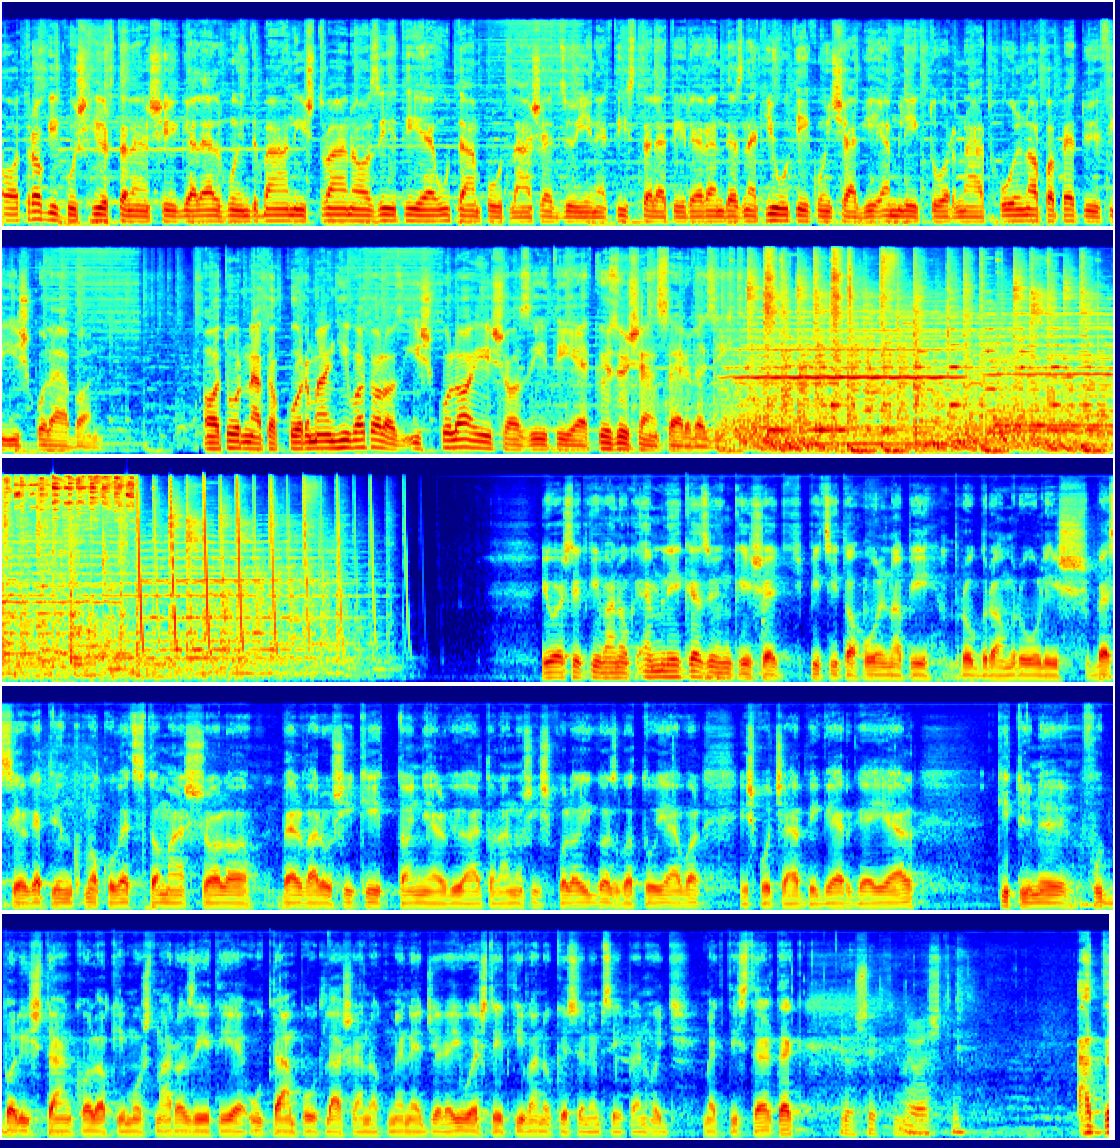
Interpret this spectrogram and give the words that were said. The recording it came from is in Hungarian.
A tragikus hirtelenséggel elhunyt Bán István az ETE utánpótlás edzőjének tiszteletére rendeznek jótékonysági emléktornát holnap a Petőfi iskolában. A tornát a kormányhivatal, az iskola és az ETE közösen szervezi. Jó estét kívánok! Emlékezünk, és egy picit a holnapi programról is beszélgetünk Makovec Tamással, a belvárosi két tannyelvű általános iskola igazgatójával, és Kocsárdi Gergelyel, kitűnő futbalistánkkal, aki most már az ETE utánpótlásának menedzsere. Jó estét kívánok, köszönöm szépen, hogy megtiszteltek. Jó estét kívánok! Jó estét! Hát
